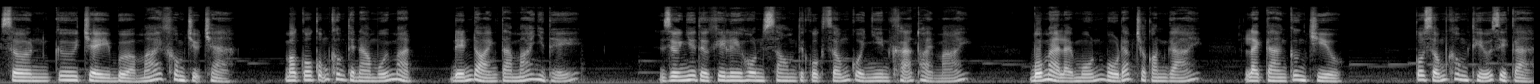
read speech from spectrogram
Sơn cứ chảy bữa mãi không chịu trả, Mà cô cũng không thể nào mối mặt Đến đòi anh ta mãi như thế. Dường như từ khi ly hôn xong Thì cuộc sống của Nhìn khá thoải mái. Bố mẹ lại muốn bù đắp cho con gái, Lại càng cưng chiều. Cô sống không thiếu gì cả,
